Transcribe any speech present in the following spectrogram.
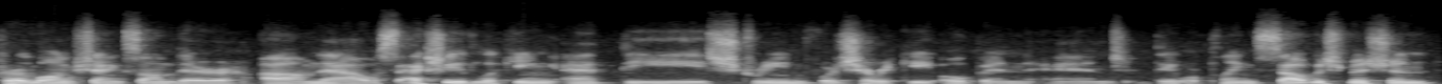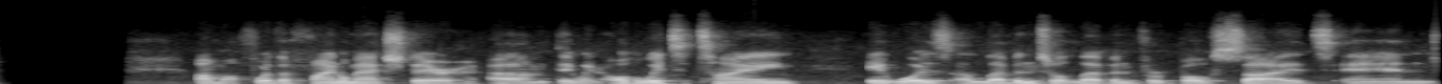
per Longshanks on there. Um, now I was actually looking at the stream for Cherokee Open, and they were playing Salvage Mission um, for the final match there. Um, they went all the way to tying. It was 11 to 11 for both sides, and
